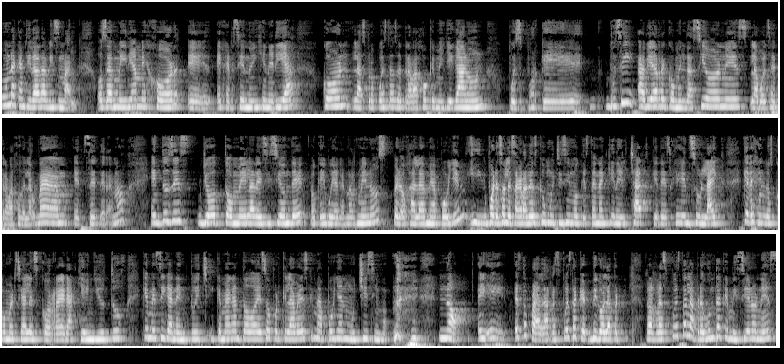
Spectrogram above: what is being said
una cantidad abismal. O sea, me iría mejor eh, ejerciendo ingeniería con las propuestas de trabajo que me llegaron pues porque, pues sí, había recomendaciones, la bolsa de trabajo de la UNAM, etcétera, ¿no? Entonces yo tomé la decisión de, ok, voy a ganar menos, pero ojalá me apoyen y por eso les agradezco muchísimo que estén aquí en el chat, que dejen su like, que dejen los comerciales correr aquí en YouTube, que me sigan en Twitch y que me hagan todo eso porque la verdad es que me apoyan muchísimo. no, esto para la respuesta que, digo, la, la respuesta a la pregunta que me hicieron es,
